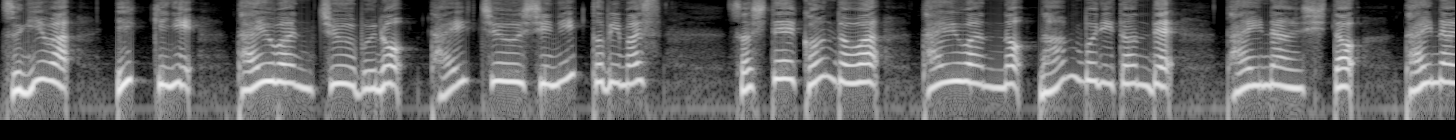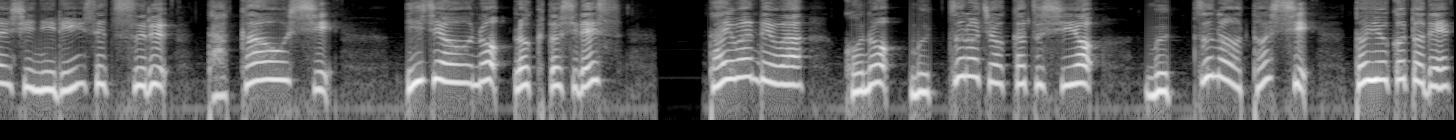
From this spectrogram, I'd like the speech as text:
次は一気に台湾中部の台中市に飛びます。そして今度は台湾の南部に飛んで台南市と台南市に隣接する高雄市以上の6都市です。台湾ではこの6つの直轄市を6つの都市ということで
